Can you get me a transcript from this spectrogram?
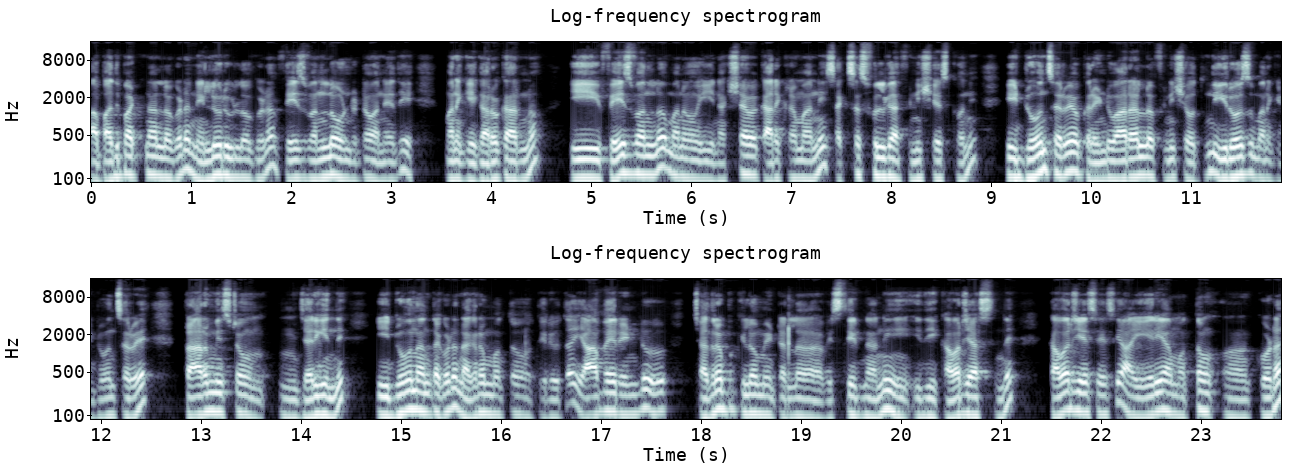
ఆ పది పట్టణాల్లో కూడా నెల్లూరులో కూడా ఫేజ్ వన్లో ఉండటం అనేది మనకి గర్వకారణం. ఈ ఫేజ్ వన్లో మనం ఈ నక్ష కార్యక్రమాన్ని సక్సెస్ఫుల్గా ఫినిష్ చేసుకొని ఈ డ్రోన్ సర్వే ఒక రెండు వారాల్లో ఫినిష్ అవుతుంది. ఈ రోజు మనకి డ్రోన్ సర్వే ప్రారంభించడం జరిగింది. ఈ డ్రోన్ అంతా కూడా నగరం మొత్తం తిరుగుతా యాభై రెండు చదరపు కిలోమీటర్ల విస్తీర్ణాన్ని ఇది కవర్ చేస్తుంది. కవర్ చేసేసి ఆ ఏరియా మొత్తం కూడా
